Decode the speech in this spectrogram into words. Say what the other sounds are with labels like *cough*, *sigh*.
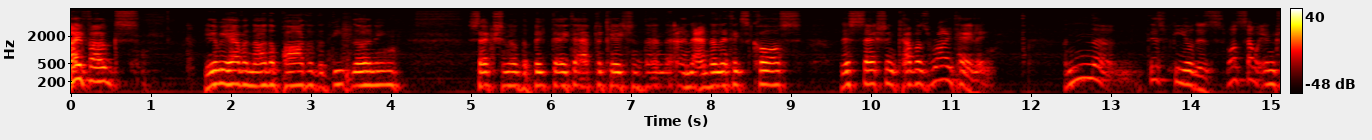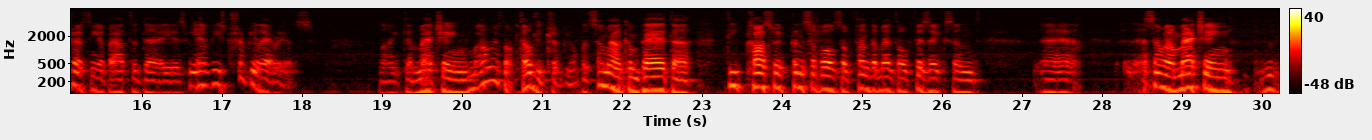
Hi folks, here we have another part of the deep learning section of the big data application and, and analytics course. This section covers ride hailing. And uh, this field is, what's so interesting about today is we have these trivial areas like uh, matching, well it's not totally trivial, but somehow compared to deep cosmic principles of fundamental physics and uh, somehow matching,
